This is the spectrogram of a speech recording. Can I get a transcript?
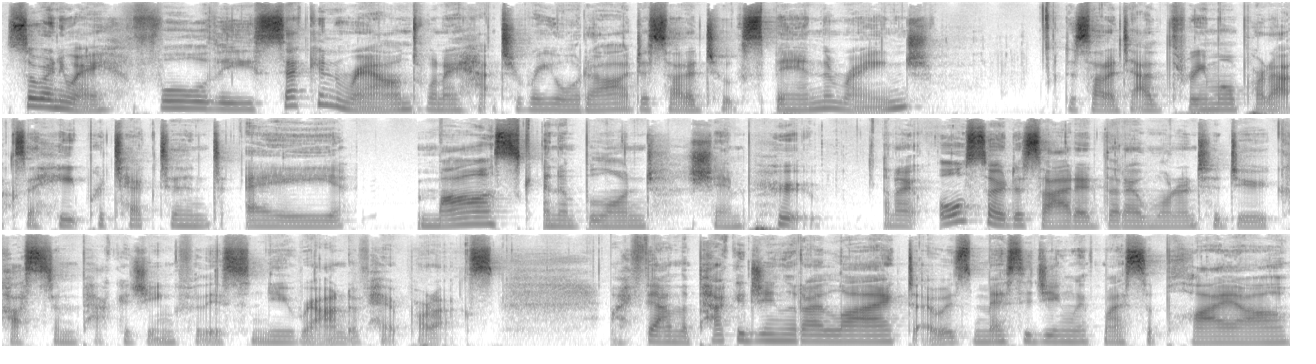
So anyway, for the second round when I had to reorder, I decided to expand the range. Decided to add three more products, a heat protectant, a mask and a blonde shampoo. And I also decided that I wanted to do custom packaging for this new round of hair products. I found the packaging that I liked. I was messaging with my supplier.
